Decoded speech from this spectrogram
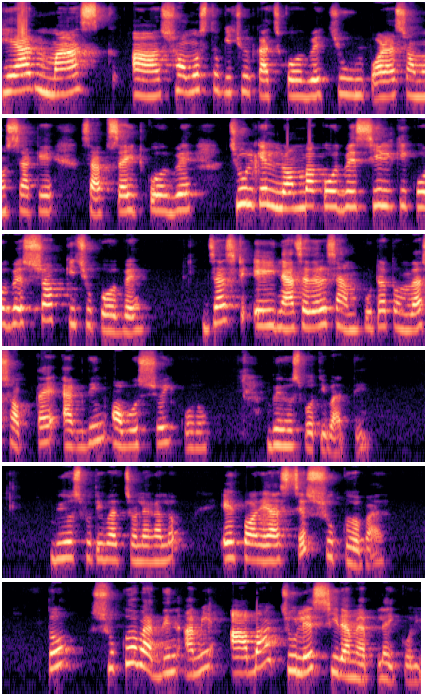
হেয়ার মাস্ক সমস্ত কিছুর কাজ করবে, চুল পড়ার সমস্যাকে সাবসাইড করবে, চুলকে লম্বা করবে সিল্কি করবে সব কিছু করবে। জাস্ট এই ন্যাচারাল শ্যাম্পুটা তোমরা সপ্তাহে একদিন অবশ্যই করো। বৃহস্পতিবার দিন। বৃহস্পতিবার চলে গেল, এরপরে আসছে শুক্রবার। তো শুক্রবার দিন আমি আবার চুলের সিরাম অ্যাপ্লাই করি।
